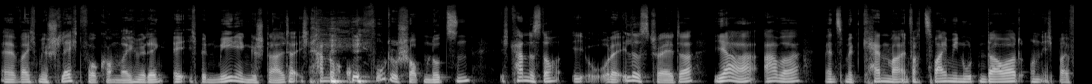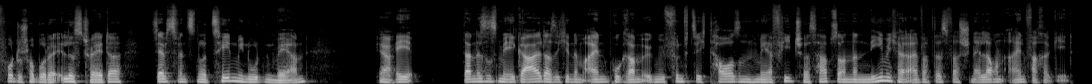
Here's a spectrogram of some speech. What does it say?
äh, weil ich mir schlecht vorkomme, weil ich mir denke, ey, ich bin Mediengestalter, ich kann doch auch Photoshop nutzen. Ich kann das doch, oder Illustrator. Ja, aber wenn es mit Canva einfach zwei Minuten dauert und ich bei Photoshop oder Illustrator, selbst wenn es nur zehn Minuten wären, Ja. ey, dann ist es mir egal, dass ich in einem einen Programm irgendwie 50.000 mehr Features habe, sondern nehme ich halt einfach das, was schneller und einfacher geht.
